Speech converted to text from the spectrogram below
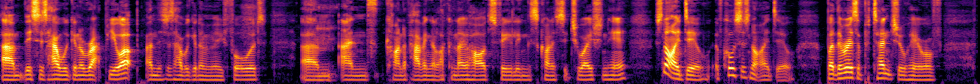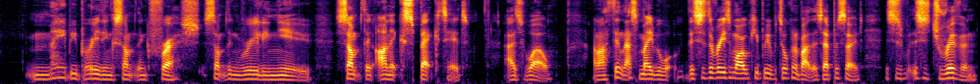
Um, this is how we're going to wrap you up, and this is how we're going to move forward. Um, And kind of having a, like a no hards feelings kind of situation here. It's not ideal. Of course, it's not ideal, but there is a potential here of maybe breathing something fresh, something really new, something unexpected as well. And I think that's maybe what this is the reason why we keep people talking about this episode. This is this has driven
